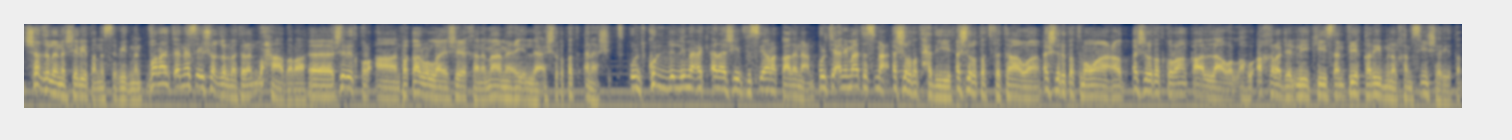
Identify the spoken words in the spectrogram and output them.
شغل لنا شريطا نستفيد منه. ظننت أنه سيشغل مثلا محاضرة شريط قرآن. فقال والله يا شيخ أنا ما معي إلا أشرطة أناشيد. قلت كل اللي معك أناشيد في السيارة؟ قال نعم. قلت يعني ما تسمع. أشرطة حديث أشرطة فتاوى أشرطة مواعظ أشرطة قرآن؟ قال لا والله أخرج لي كيسا فيه قريب من الخمسين شريطا.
